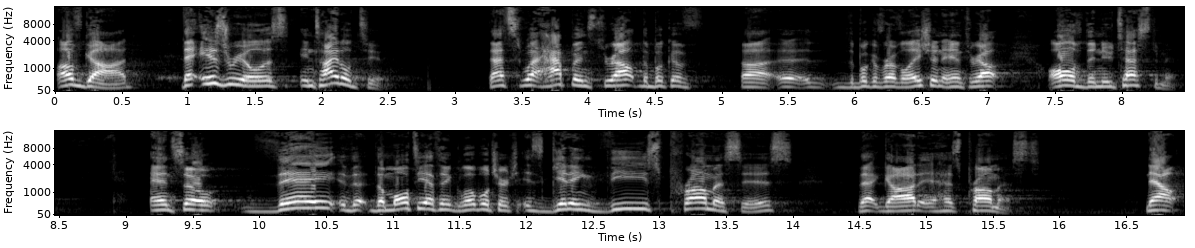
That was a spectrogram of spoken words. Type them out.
of God that Israel is entitled to. That's what happens throughout the book of, uh, uh, the book of Revelation and throughout all of the New Testament. And so they, the, the multi ethnic global church is getting these promises that God has promised. Now,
